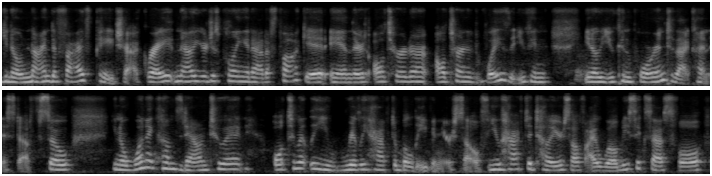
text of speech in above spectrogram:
you know nine to five paycheck right now you're just pulling it out of pocket and there's alternative alternative ways that you can you know you can pour into that kind of stuff so you know when it comes down to it ultimately you really have to believe in yourself. You have to tell yourself i will be successful.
